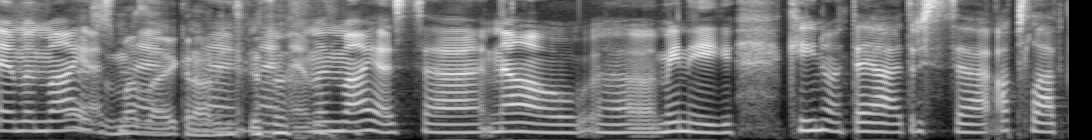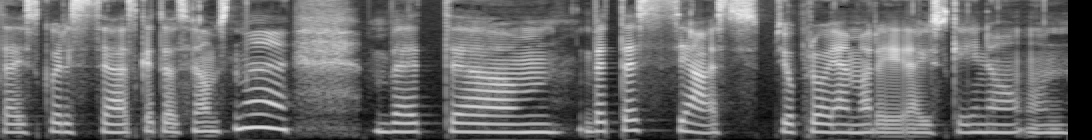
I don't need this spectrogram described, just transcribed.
nē, man mājās. Es uz mazā ekrāna. Nē, nē, nē, man mājās uh, nav uh, minīgi kinoteātris uh, apslāptais, kur es uh, skatos filmas. Nē, bet, um, bet es, jā, es joprojām arī eju uz kino un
